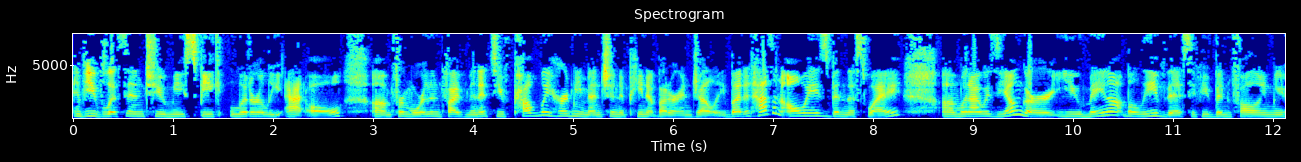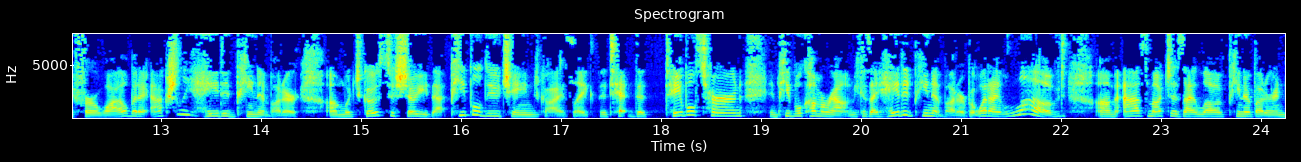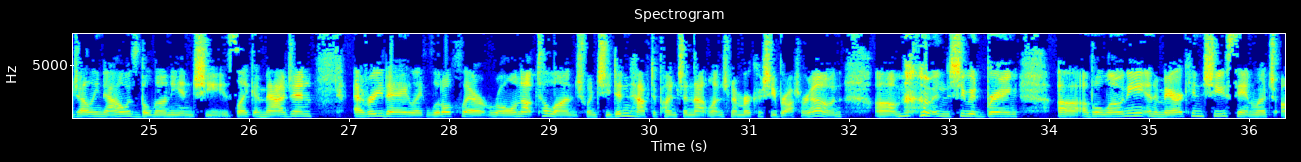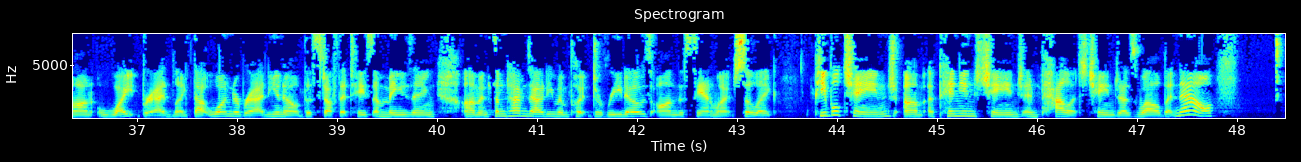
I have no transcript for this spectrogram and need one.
if you've listened to me speak literally at all um, for more than five minutes, you've probably heard me mention a peanut butter and jelly, but it hasn't always been this way. Um, when I was younger, you may not believe this if you've been following me for a while, but I actually hated peanut butter, um, which goes to show you that people do change, guys. Like the, the tables turn and people come around because I hated peanut butter, but what I loved um, as much as I love peanut butter and jelly now is bologna and cheese. Like imagine every day, like little Claire rolling up to lunch when she didn't have to punch in that lunch number because she brought her own. Um, and she would bring uh, a bologna and American cheese sandwich on white bread, like that Wonder Bread, you know, the stuff that tastes amazing. Um, and sometimes I would even put Doritos on the sandwich. So, like, people change, um, opinions change, and palates change as well. But now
